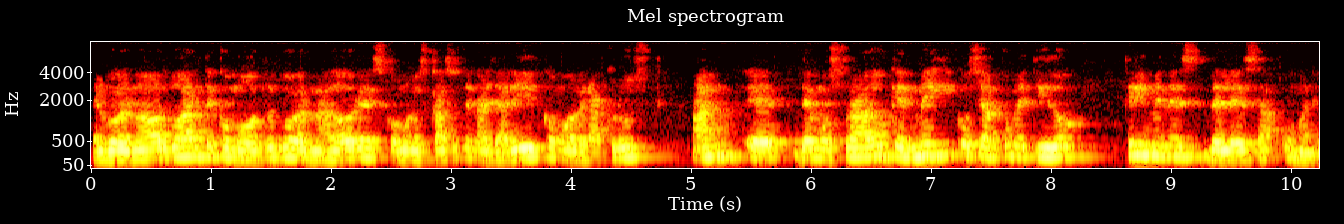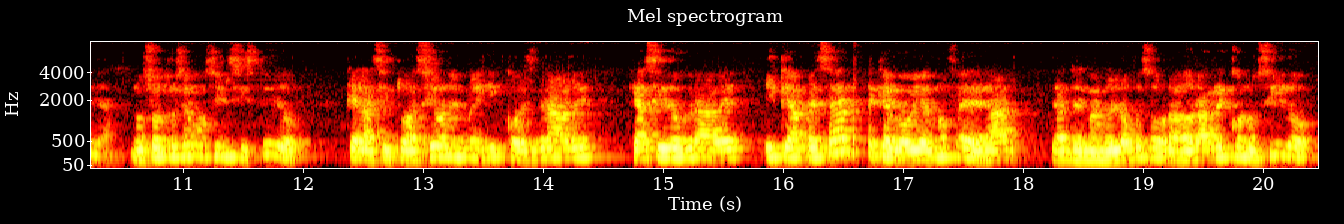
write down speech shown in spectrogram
El gobernador Duarte, como otros gobernadores, como los casos de Nayarit, como de Veracruz, han eh, demostrado que en México se han cometido crímenes de lesa humanidad. Nosotros hemos insistido que la situación en México es grave, que ha sido grave y que a pesar de que el gobierno federal de Andrés Manuel López Obrador ha reconocido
